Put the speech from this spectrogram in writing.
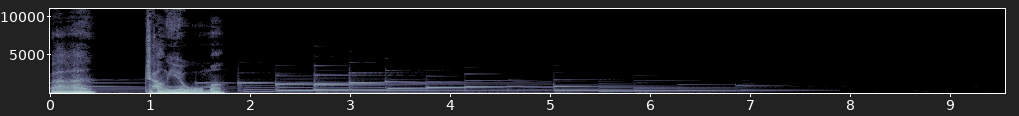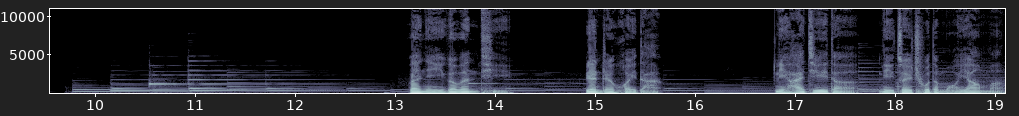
晚安，长夜无梦。问你一个问题，认真回答。你还记得你最初的模样吗？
